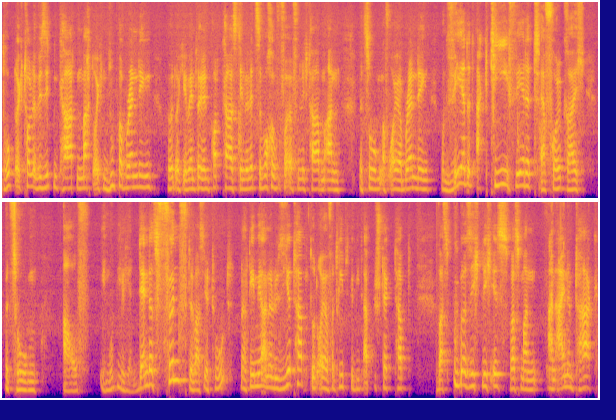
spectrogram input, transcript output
druckt euch tolle Visitenkarten, macht euch ein super Branding, hört euch eventuell den Podcast, den wir letzte Woche veröffentlicht haben, an, bezogen auf euer Branding und werdet aktiv, werdet erfolgreich bezogen auf Immobilien. Denn das fünfte, was ihr tut, nachdem ihr analysiert habt und euer Vertriebsgebiet abgesteckt habt, was übersichtlich ist, was man an einem Tag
